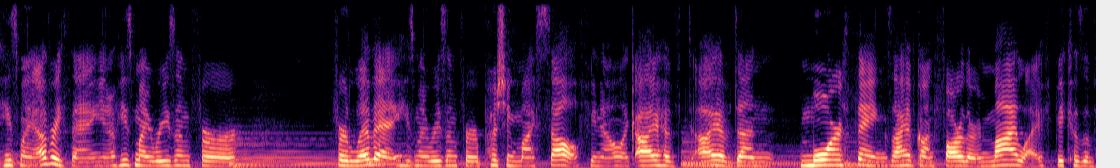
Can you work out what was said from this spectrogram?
he's my everything. You know, he's my reason for for living. He's my reason for pushing myself, you know, like I have, I have done more things. I have gone farther in my life because of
